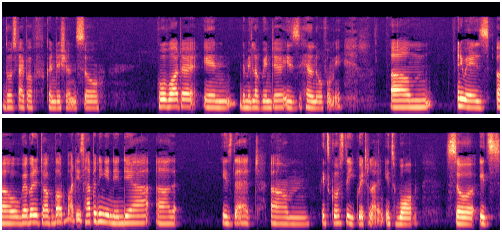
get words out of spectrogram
those type of conditions so cold water in the middle of winter is hell no for me. Um, anyways uh, we're going to talk about what is happening in india uh, is that um, it's close to the equator line it's warm so it's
